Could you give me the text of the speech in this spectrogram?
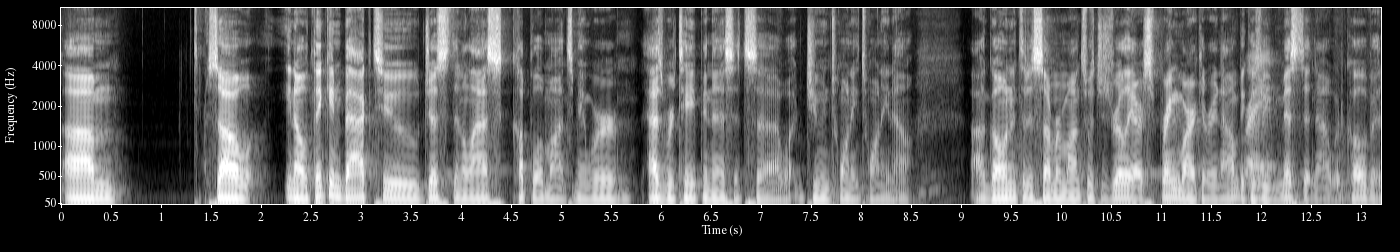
Um, so, you know, thinking back to just in the last couple of months, I mean, we're, as we're taping this, it's uh, what, June 2020 now, uh, going into the summer months, which is really our spring market right now because Right. we've missed it now with COVID.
